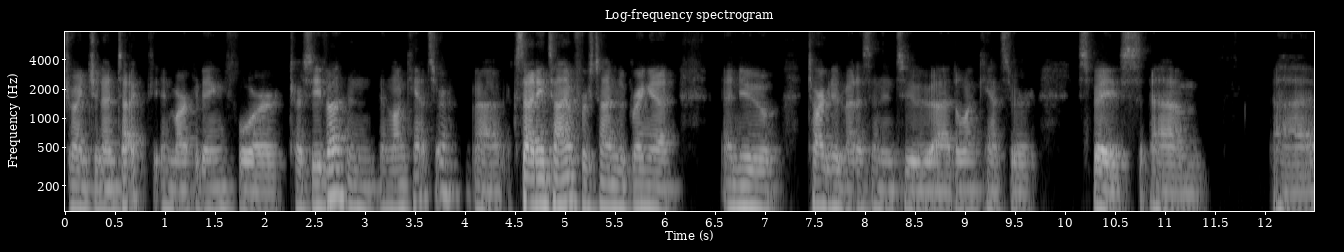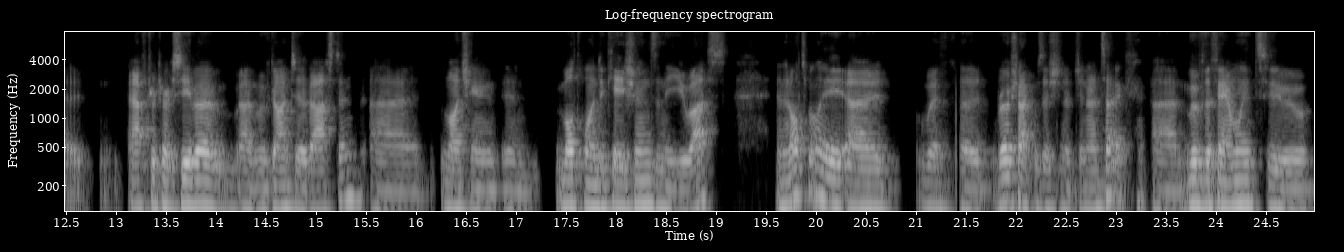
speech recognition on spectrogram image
joined Genentech in marketing for Tarceva in, in lung cancer. Uh, exciting time, first time to bring a a new targeted medicine into uh, the lung cancer space. Um, uh, after Tarceva, I moved on to Avastin, uh, launching in, multiple indications in the US. And then ultimately, uh, with the Roche acquisition of Genentech, uh, moved the family to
